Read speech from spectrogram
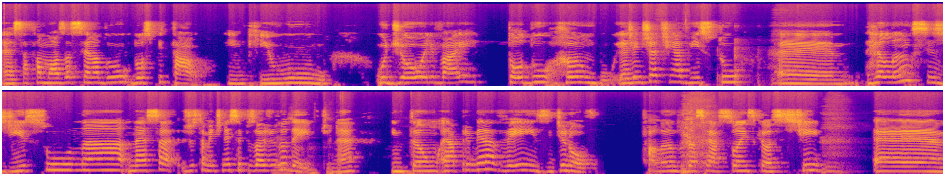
essa famosa cena do, do hospital, em que o o Joe ele vai todo rambo. E a gente já tinha visto é, relances disso na, nessa, justamente nesse episódio do David, né? Então, é a primeira vez, e de novo, falando das reações que eu assisti, é,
